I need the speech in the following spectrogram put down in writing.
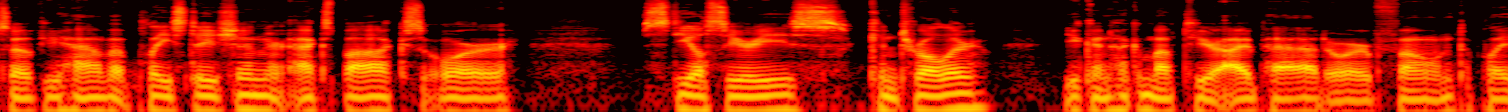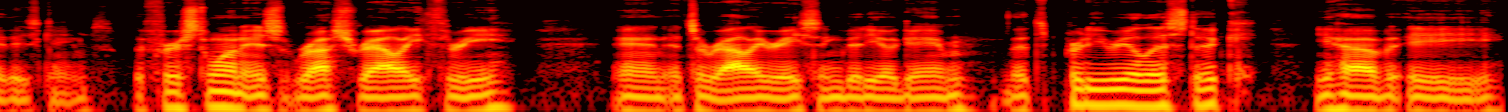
So if you have a PlayStation or Xbox or SteelSeries controller, you can hook them up to your iPad or phone to play these games. The first one is Rush Rally 3, and it's a rally racing video game that's pretty realistic. You have a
